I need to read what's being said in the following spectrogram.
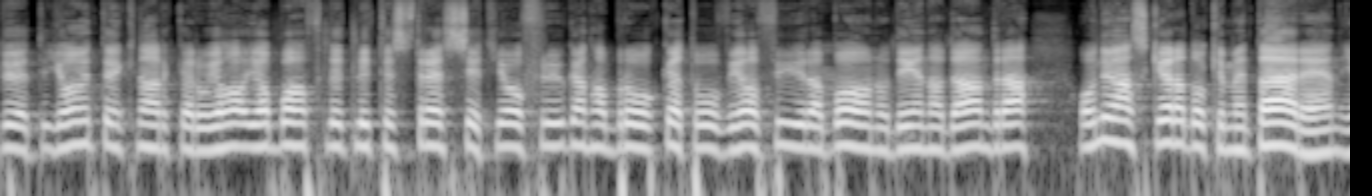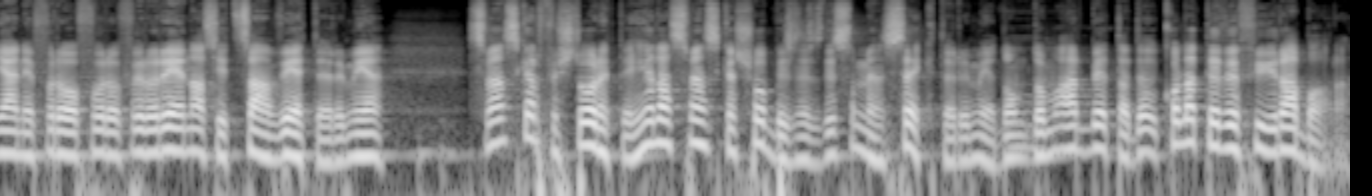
du vet, jag är inte en knarkare och jag har, jag har bara haft lite, lite stressigt. Jag och frugan har bråkat och vi har fyra barn och det ena och det andra. Och nu han ska göra dokumentären, yani för att, för att, för att rena sitt samvete, är du med? Svenskar förstår inte, hela svenska showbusiness det är som en sekt, är du med? De, de arbetar, de, kolla TV4 bara.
